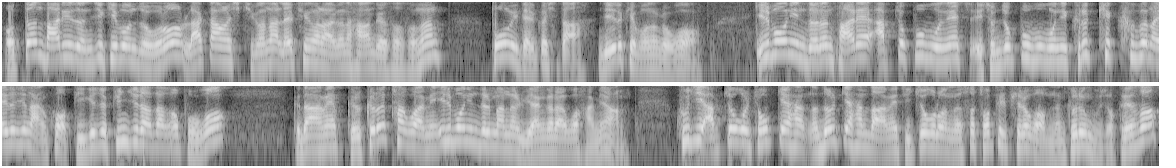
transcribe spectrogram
어떤 발이든지 기본적으로 락다운을 시키거나 랩핑을 하거나 하는 데 있어서는 도움이 될 것이다. 이제 이렇게 보는 거고 일본인들은 발의 앞쪽 부분에 전족부 부분이 그렇게 크거나 이러지는 않고 비교적 균질하다고 보고 그 다음에 그렇다고 하면 일본인들만을 위한 거라고 하면 굳이 앞쪽을 좁게 한, 넓게 한 다음에 뒤쪽으로 오면서 좁힐 필요가 없는 그런 구조. 그래서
